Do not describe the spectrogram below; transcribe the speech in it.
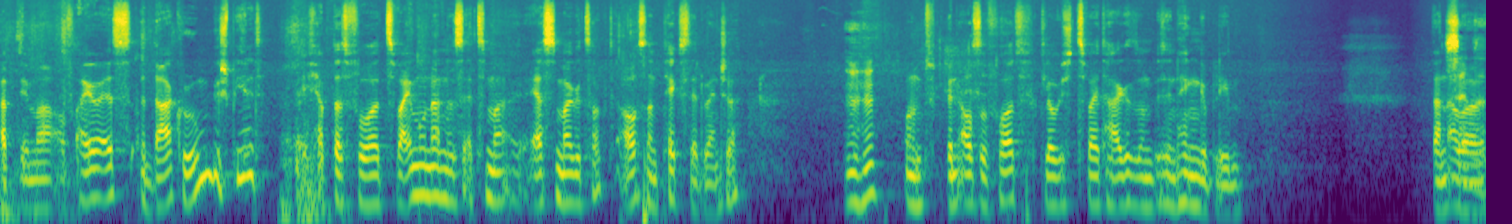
Habt ihr mal auf iOS A Dark Room gespielt? Ich habe das vor zwei Monaten das erste Mal, erste Mal gezockt, auch so ein Text-Adventure. Und bin auch sofort, glaube ich, zwei Tage so ein bisschen hängen geblieben. Dann aber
